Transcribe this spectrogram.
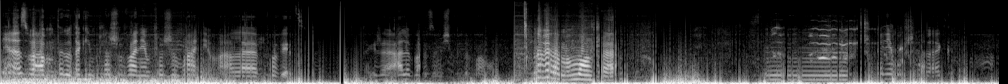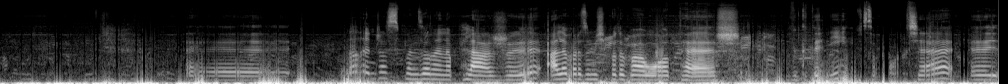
Nie nazwałabym tego takim plażowaniem, plażowaniem, ale powiedzmy. Także, ale bardzo mi się podobało. No wiadomo, morze. Mm, Szukanie muszelek. Eee, no na plaży, ale bardzo mi się podobało też w Gdyni, w Sopocie, i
